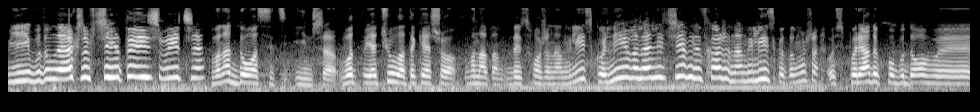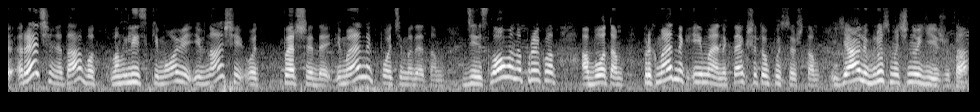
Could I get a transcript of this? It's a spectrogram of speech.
її буде легше вчити і швидше. Вона досить інша. От я чула таке, що вона там десь схожа на англійську. Ні, вона нічим не схожа на англійську, тому що ось порядок побудови речення, та, от в англійській мові і в нашій, от перший йде іменник, потім йде там дієслово, наприклад, або там прикметник і іменник. Та, якщо ти описуєш там я люблю смачну їжу, та, Так.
